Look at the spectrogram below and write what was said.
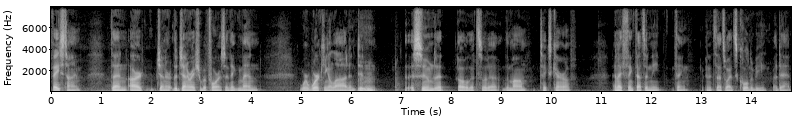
FaceTime than our gener- the generation before us. I think men were working a lot and didn't assume that oh that's what uh the mom takes care of, and I think that's a neat thing, and it's, that's why it's cool to be a dad.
